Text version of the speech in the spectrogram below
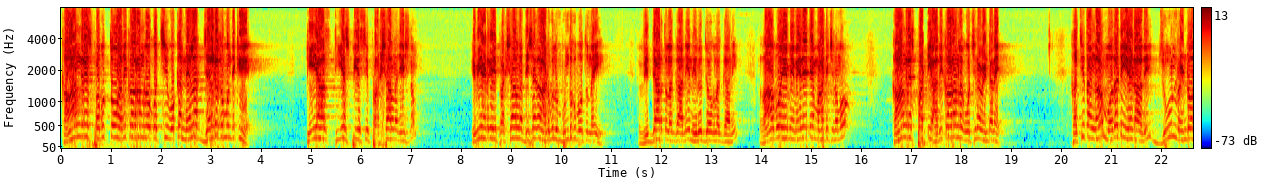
కాంగ్రెస్ ప్రభుత్వం అధికారంలోకి వచ్చి ఒక నెల జరగక ముందుకే టీఆర్ టీఎస్పీఎస్సీ ప్రక్షాళన చేసినాం. ఇమీడియట్గా ఈ ప్రక్షాళన దిశగా అడుగులు ముందుకు పోతున్నాయి. విద్యార్థులకు కానీ నిరుద్యోగులకు కానీ రాబోయే మేము ఏదైతే మాటిచ్చినామో కాంగ్రెస్ పార్టీ అధికారంలోకి వచ్చిన వెంటనే ఖచ్చితంగా మొదటి ఏడాది జూన్ రెండవ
